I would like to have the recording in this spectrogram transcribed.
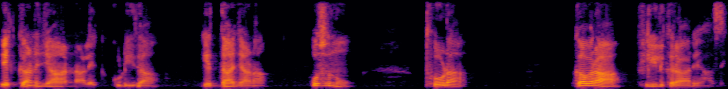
ਇੱਕ ਅਣਜਾਣ ਨਾਲ ਇੱਕ ਕੁੜੀ ਦਾ ਇਦਾਂ ਜਾਣਾ ਉਸ ਨੂੰ ਥੋੜਾ ਘਬਰਾ ਫੀਲ ਕਰਾ ਰਿਹਾ ਸੀ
